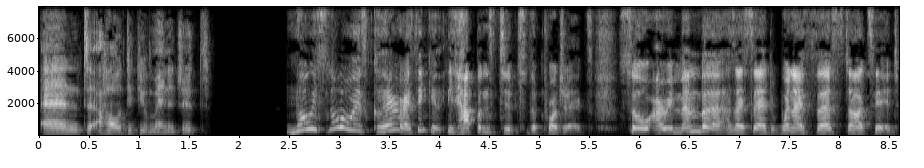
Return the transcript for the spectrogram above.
And how did you manage it? No, it's not always clear. I think it, it happens to, to the project. So I remember, as I said, when I first started,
